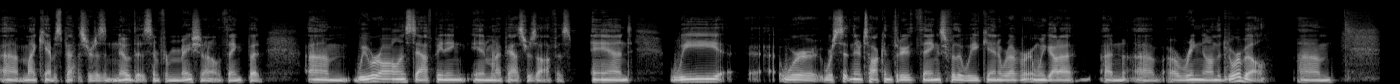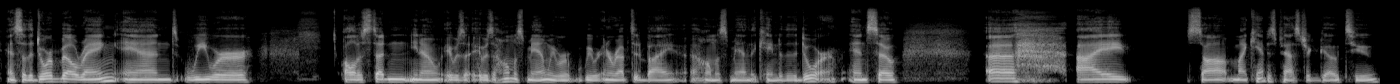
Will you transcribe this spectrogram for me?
uh, my campus pastor doesn't know this information, I don't think, but um, we were all in staff meeting in my pastor's office, and we uh, were were sitting there talking through things for the weekend or whatever, and we got a a, uh, a ring on the doorbell, um, and so the doorbell rang, and we were all of a sudden, you know, it was a, it was a homeless man. We were we were interrupted by a homeless man that came to the door, and so uh, I saw my campus pastor go to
